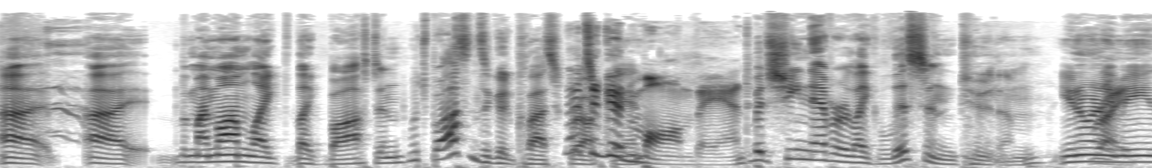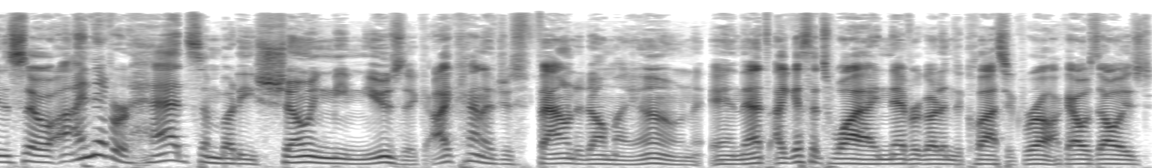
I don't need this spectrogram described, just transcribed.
Uh, uh, but my mom liked like Boston, which Boston's a good classic That's a good band. mom band. But she never like listened to them. You know what I mean? So I never had somebody showing me music. I kind of just found it on my own, and that's I guess that's why I never got into classic rock. I was always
